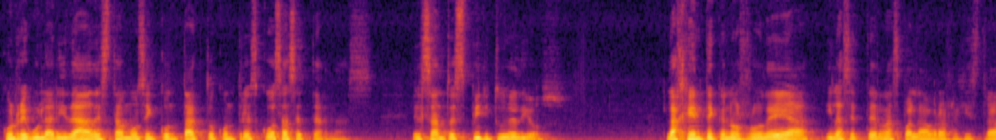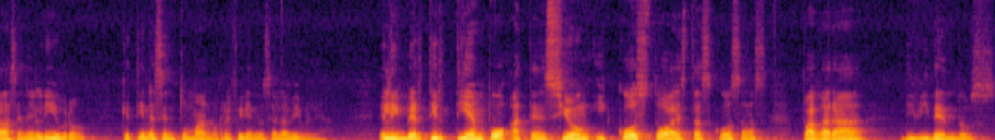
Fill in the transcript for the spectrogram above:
con regularidad estamos en contacto con tres cosas eternas, el Santo Espíritu de Dios, la gente que nos rodea y las eternas palabras registradas en el libro que tienes en tu mano, refiriéndose a la Biblia. El invertir tiempo, atención y costo a estas cosas pagará dividendos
